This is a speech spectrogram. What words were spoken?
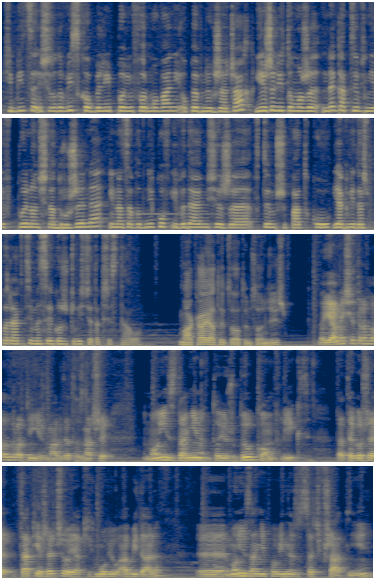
kibice i środowisko byli poinformowani o pewnych rzeczach, jeżeli to może negatywnie wpłynąć na drużynę i na zawodników i wydaje mi się, że w tym przypadku, jak widać po reakcji Messiego, rzeczywiście tak się stało. Makaja, ty co o tym sądzisz? No ja myślę trochę odwrotnie niż Magda, to znaczy moim zdaniem to już był konflikt, dlatego że takie rzeczy, o jakich mówił Abidal, yy, moim zdaniem powinny zostać w szatni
